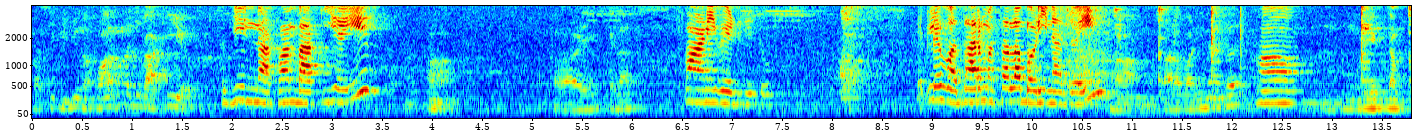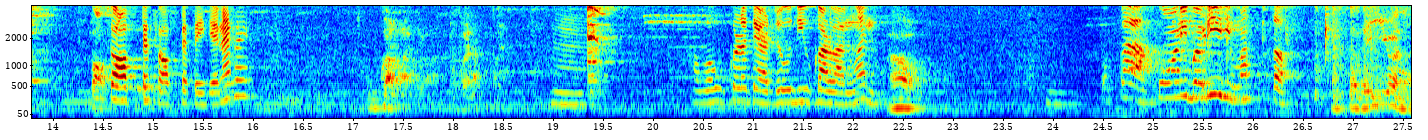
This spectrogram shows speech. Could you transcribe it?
પછી બીજું નાખવાનું હજી બાકી. હજી નાખવાનું બાકી હઈ હા. એક ગ્લાસ. પાણી વેડ દીધું એટલે વધારે મસાલા બળી ના જાય. હા મસાલા બળી ના જાય? હા. એકદમ સોફ્ટ સોફ્ટ થઈ જાય ના કઈ? ઉકાળવા દેવાનું બરાબર. હમ. હવે ઉકળે ત્યાર સુધી ઉકાળવાનું હોય ને હા. પપ્પા પોણી બળી રહી મસ્ત. થઈ ગયો ને?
